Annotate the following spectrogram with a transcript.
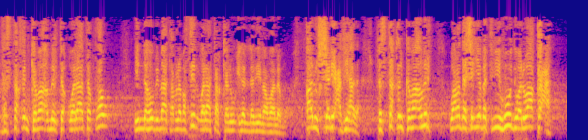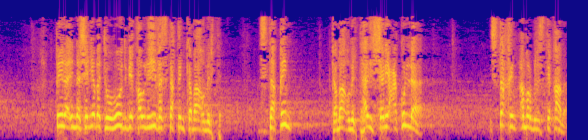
فاستقم كما أمرت ولا تطغوا إنه بما تعمل بصير ولا تركنوا إلى الذين ظلموا. قالوا الشريعة في هذا. فاستقم كما أمرت ورد شيبة هود والواقعة. قيل إن شيبته هود بقوله فاستقم كما أمرت. استقم كما أمرت. هذه الشريعة كلها. استقم أمر بالاستقامة.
